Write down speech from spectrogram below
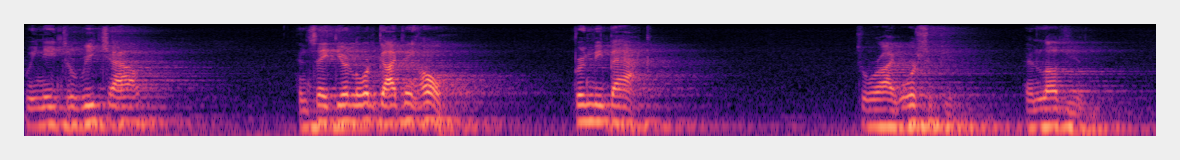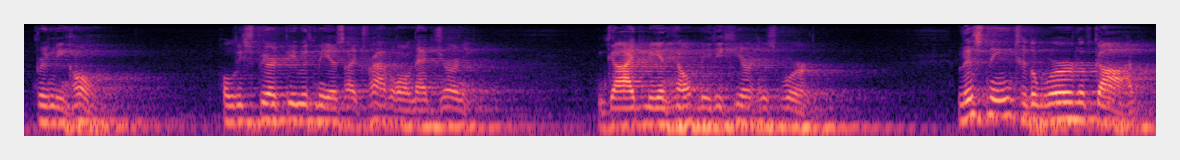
We need to reach out and say, Dear Lord, guide me home. Bring me back to where I worship you and love you. Bring me home. Holy Spirit, be with me as I travel on that journey. Guide me and help me to hear His word. Listening to the word of God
